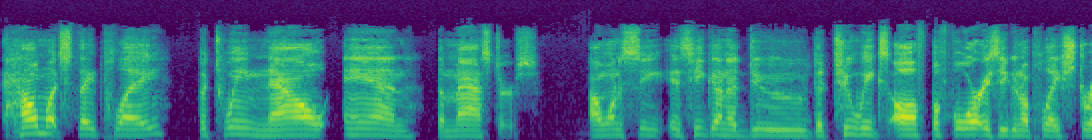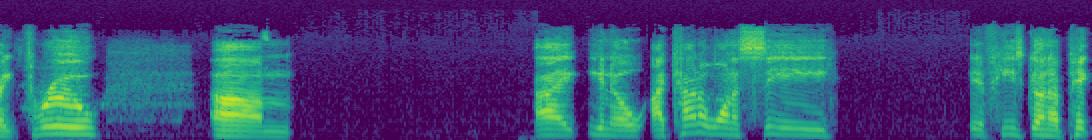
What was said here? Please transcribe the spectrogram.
how much they play between now and the Masters. I want to see is he going to do the 2 weeks off before is he going to play straight through? Um I you know, I kind of want to see if he's going to pick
